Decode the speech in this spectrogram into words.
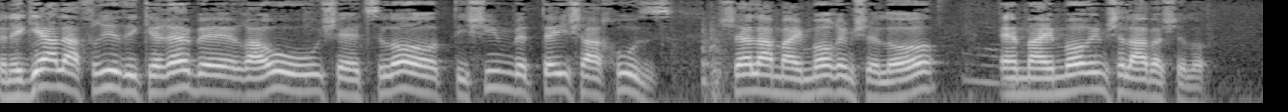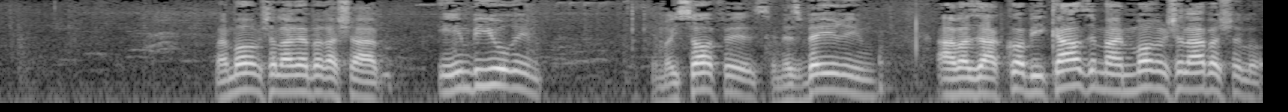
ונגיע להפרידי כרבה, ראו שאצלו 99% של המימורים שלו הם מימורים של אבא שלו. מימורים של הרב רש"ב, עם ביורים, עם איסופס, עם הסברים, אבל זה הכל, בעיקר זה מימורים של אבא שלו.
